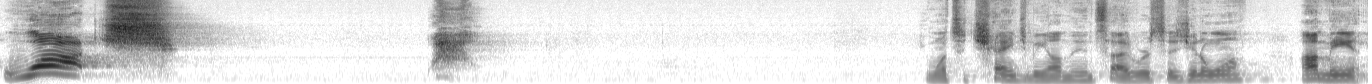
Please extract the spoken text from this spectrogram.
watch. Wow. He wants to change me on the inside where it says, You know what? I'm in.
